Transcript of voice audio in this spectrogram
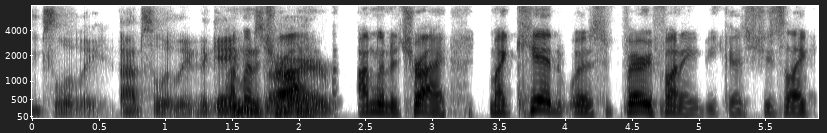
Absolutely, absolutely. The game. I'm going to try. Are... I'm going to try. My kid was very funny because she's like,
